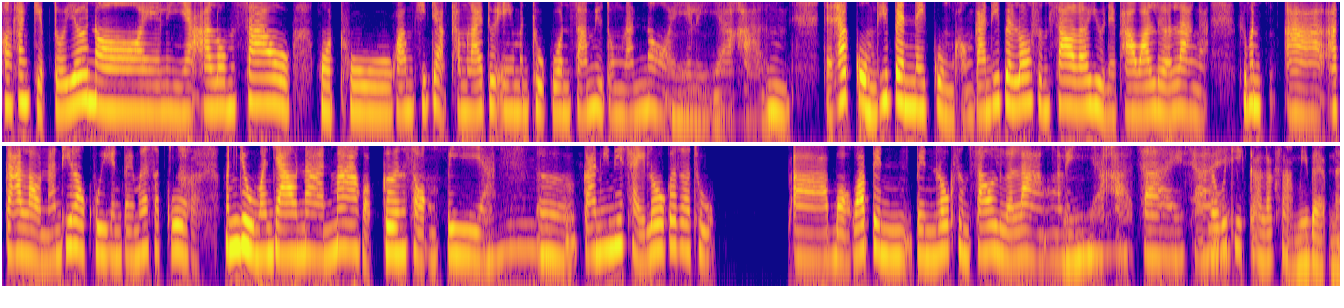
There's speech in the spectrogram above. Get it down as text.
ค่อนข้างเก็บตัวเยอะหน้อยอะไรเงี้ย อารมณ์เศร้าหดหู่ความคิดอยากทำร้ายตัวเองมันถูกวนซ้ำอยู่ตรงนั้นหน่อยอะไรเงี้ยค่ะ อืม แต่ถ้ากลุ่มที่เป็นในกลุ่มของการที่เป็นโรคซึมเศร้าแล้วอยู่ในภาวะเรื้อรังอะ คือมันอ่าอาการเหล่านั้นที่เราคุยกันไปเมื่อสักครู่ค่ะมันอยู่มันยาวนานมากแบบเกินสองปีอะมเออ การวินิจฉัยโรคก็จะถูกอ่าบอกว่าเป็นเป็นโรคซึมเศร้าเรื้อรังอะไรอย่างเงี้ยค่ะ ใช่ใช่แล้ววิธีการรักษามีแบบไหน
